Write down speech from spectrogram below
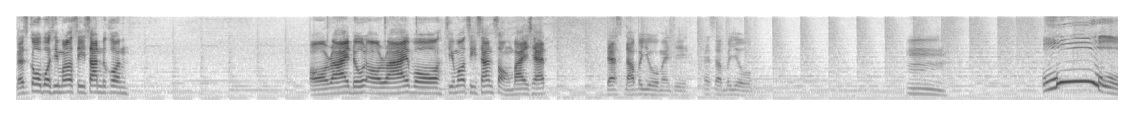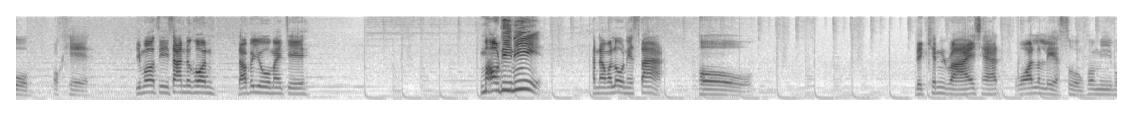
Let's go โบทีมอลซีซั่นทุกคน alright dude alright โบทีมอลซีซั่น2ใบแชท That's W ไหมจี That's W อืมอู้โอเคทีมอลซีซั่นทุกคน W ไหมจีเมาดีนี่พนาวาโลเนสตาโฮเด็กเคนไรแชทวอลเลสสูงพอมีโบ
